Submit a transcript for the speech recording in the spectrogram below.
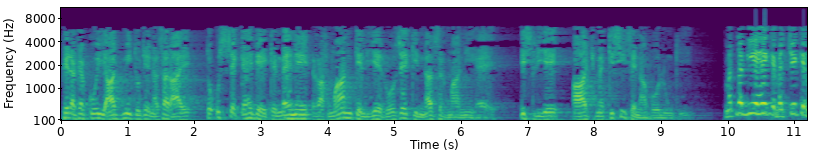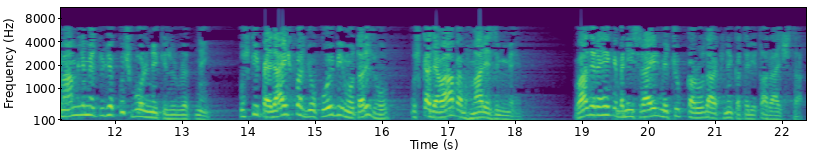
پھر اگر کوئی آدمی تجھے نظر آئے تو اس سے کہہ دے کہ میں نے رحمان کے لیے روزے کی نظر مانی ہے، اس لیے آج میں کسی سے نہ بولوں گی۔ مطلب یہ ہے کہ بچے کے معاملے میں تجھے کچھ بولنے کی ضرورت نہیں۔ اس کی پیدائش پر جو کوئی بھی معترض ہو، اس کا جواب اب ہمارے ذمے ہے۔ واضح رہے کہ بنی اسرائیل میں چپ کا روزہ رکھنے کا طریقہ رائج تھا۔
